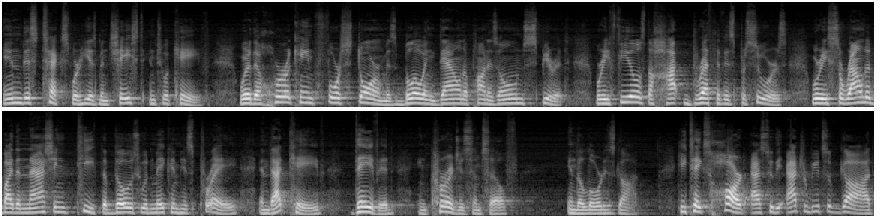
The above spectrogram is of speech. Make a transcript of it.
In this text where he has been chased into a cave, where the hurricane force storm is blowing down upon his own spirit, where he feels the hot breath of his pursuers, where he's surrounded by the gnashing teeth of those who would make him his prey, in that cave, David encourages himself in the Lord his God. He takes heart as to the attributes of God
